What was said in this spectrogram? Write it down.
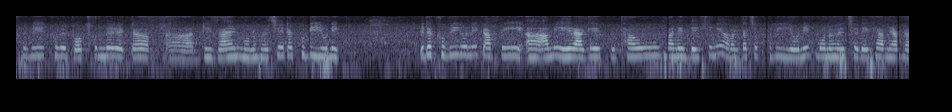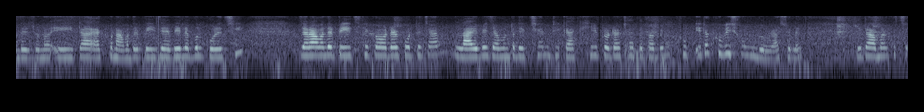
খুবই খুবই পছন্দের একটা ডিজাইন মনে হয়েছে। এটা খুবই ইউনিক এটা খুবই ইউনিক আপনি আমি এর আগে কোথাও মানে দেখিনি। আমার কাছে খুবই ইউনিক মনে হয়েছে দেখে আমি আপনাদের জন্য এইটা এখন আমাদের পেজে অ্যাভেলেবল করেছি। যারা আমাদের পেজ থেকে অর্ডার করতে চান লাইভে যেমনটা দেখছেন, ঠিক একই প্রোডাক্ট হাতে পাবেন। খুব, এটা খুবই সুন্দর আসলে। এটা আমার কাছে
